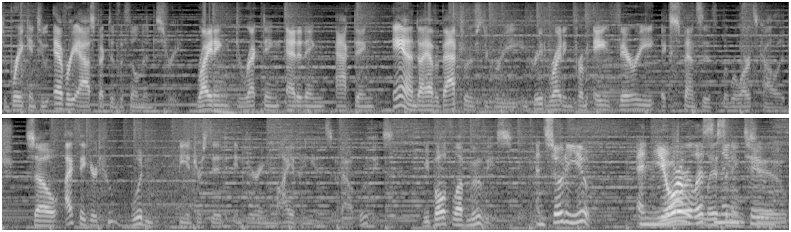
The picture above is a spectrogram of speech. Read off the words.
to break into every aspect of the film industry writing, directing, editing, acting, and I have a bachelor's degree in creative writing from a very expensive liberal arts college. So I figured who wouldn't be interested in hearing my opinions about movies? We both love movies. And so do you. And you're, listening, to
